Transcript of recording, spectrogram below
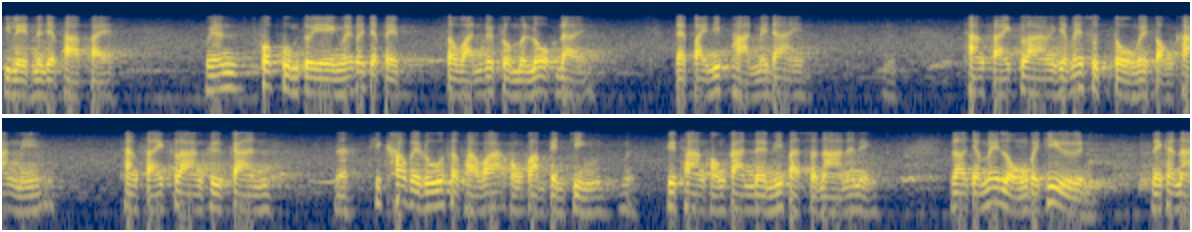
กิเลสมันจะพาไป เพราะฉะนั้นควบคุมตัวเองไว้ก็จะไปสวรรค์ไปพรหมโลกได้ แต่ไปนิพพานไม่ได้ ทางสายกลางจะไม่สุดโต่งไปสองข้างนี้ ทางสายกลางคือการนะที่เข้าไปรู้สภาวะของความเป็นจริง คือทางของการเดินวิปัสสนานั่นเอง เราจะไม่หลงไปที่อื่น ในขณะ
